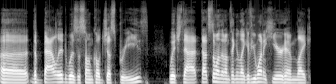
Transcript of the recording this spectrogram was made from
uh the ballad was a song called just breathe which that that's the one that i'm thinking like if you want to hear him like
